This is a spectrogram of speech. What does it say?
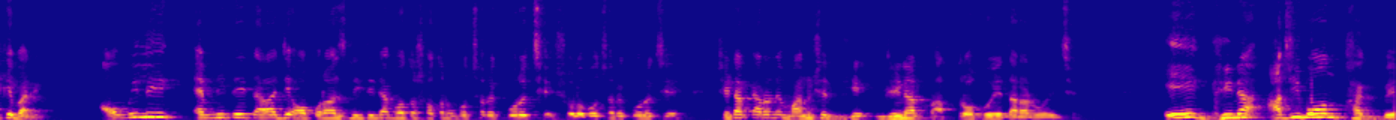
একেবারে। আওয়ামী লীগ এমনিতেই তারা যে অপরাজনীতিটা গত সতেরো বছরে করেছে, ষোলো বছরে করেছে, সেটার কারণে মানুষের ঘৃণার পাত্র হয়ে তারা রয়েছে। এই ঘৃণা আজীবন থাকবে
